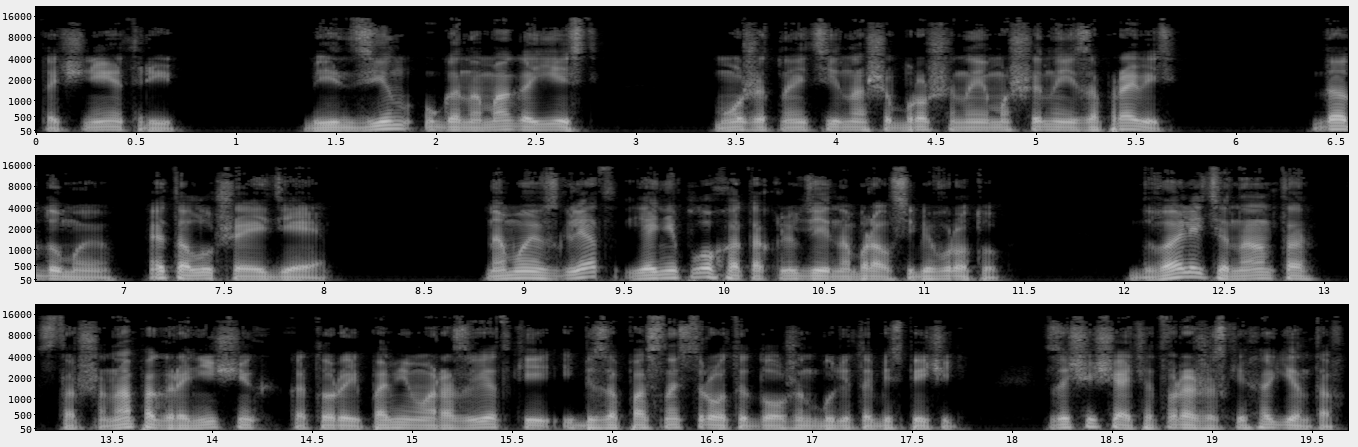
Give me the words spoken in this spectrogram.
точнее три. Бензин у Ганамага есть. Может найти наши брошенные машины и заправить? Да, думаю, это лучшая идея. На мой взгляд, я неплохо так людей набрал себе в роту. Два лейтенанта, старшина-пограничник, который помимо разведки и безопасность роты должен будет обеспечить, защищать от вражеских агентов.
